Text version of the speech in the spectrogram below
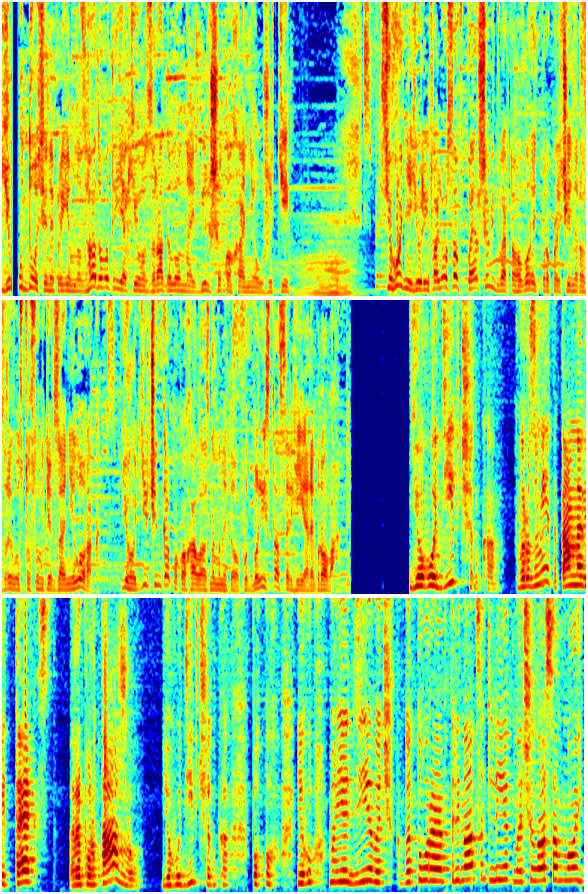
Йому досі неприємно згадувати, як його зрадило найбільше кохання у житті. Сьогодні Юрій Фальоса вперше відверто говорить про причини розриву стосунків з Ані Лорак. Його дівчинка покохала знаменитого футболіста Сергія Реброва. Його дівчинка, ви розумієте, там навіть текст репортажу. Його дівчинка, покох... його моя девочка, которая в 13 лет начала со мною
